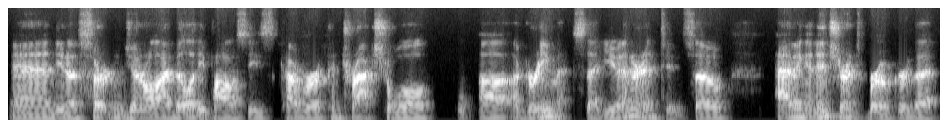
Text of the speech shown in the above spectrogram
And you know, certain general liability policies cover contractual uh, agreements that you enter into. So, having an insurance broker that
